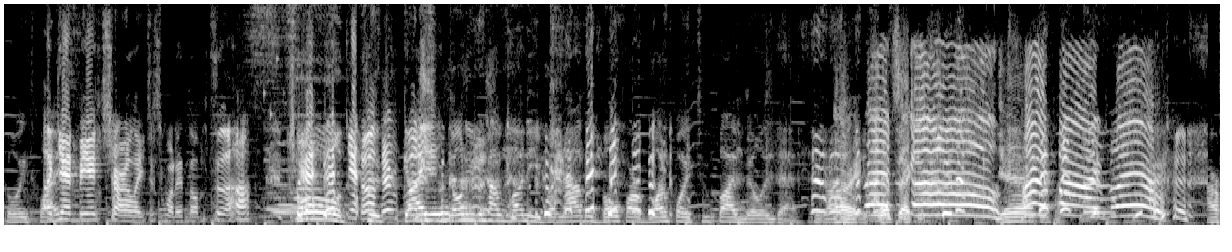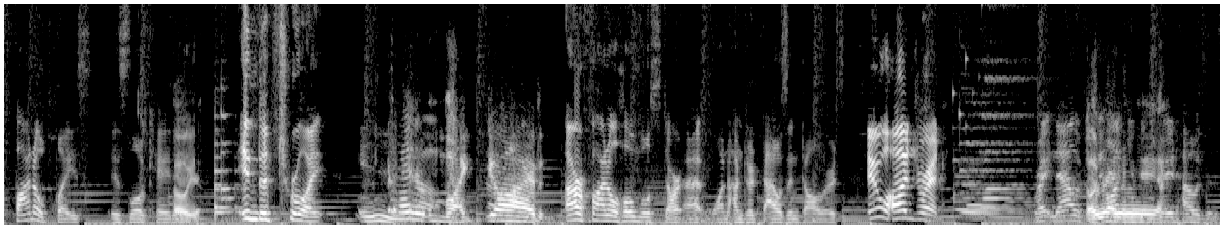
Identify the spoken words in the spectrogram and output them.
Going twice. Again, me and Charlie just wanted them to uh, Sold. get all Dude, their guys money. who don't even have money, but now they both are 1.25 million debt. All right, Let's second. go! Yeah. High five, Blair! Our final place is located Oh yeah. in Detroit. Oh my god. Our final home will start at $100,000. 200. Right now, if Oh, you yeah, want, yeah, you can yeah. trade houses.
